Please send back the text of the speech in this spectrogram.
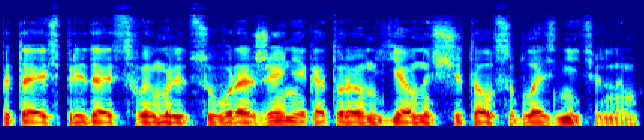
пытаясь придать своему лицу выражение, которое он явно считал соблазнительным.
